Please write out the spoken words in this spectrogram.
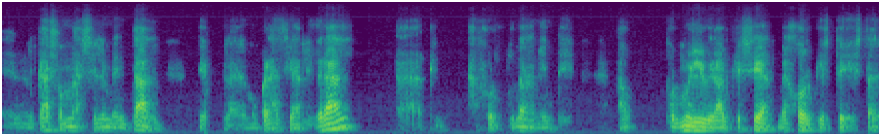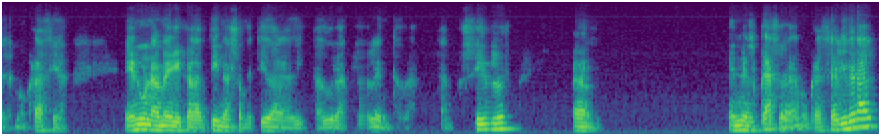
en el caso más elemental de la democracia liberal, ah, afortunadamente, por muy liberal que sea, mejor que esté esta democracia en una América Latina sometida a la dictadura violenta durante tantos siglos. Ah, en el caso de la democracia liberal,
